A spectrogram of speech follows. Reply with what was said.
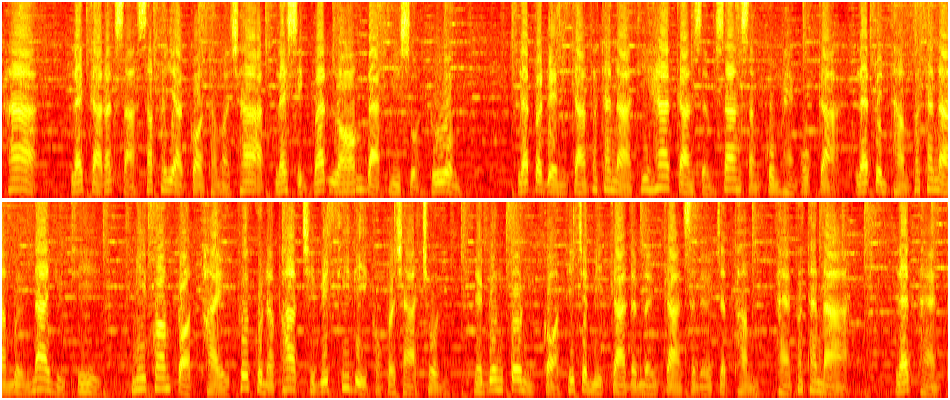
2.5 และการรักษาทรัพยากรธรรมชาติ และสิ่งแวดล้อมแบบมีส่วนร่วม และประเด็นการพัฒนาที่ 5 การเสริมสร้างสังคมแห่งโอกาส และเป็นธรรมพัฒนาเมืองหน้าอยู่ที่ มีความปลอดภัยเพื่อคุณภาพชีวิตที่ดีของประชาชน ในเบื้องต้นก่อนที่จะมีการดำเนินการเสนอจัดทำแผนพัฒนา และแผนป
